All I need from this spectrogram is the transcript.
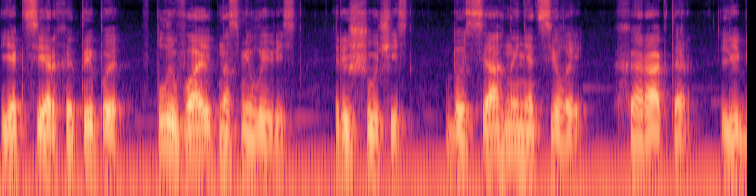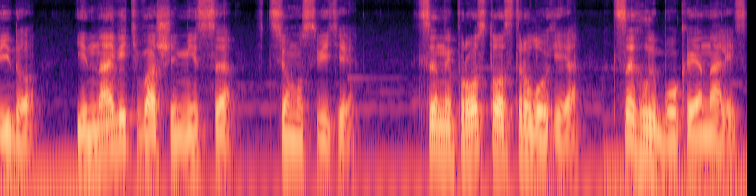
як ці архетипи впливають на сміливість, рішучість, досягнення цілей, характер, лібідо і навіть ваше місце в цьому світі. Це не просто астрологія, це глибокий аналіз,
